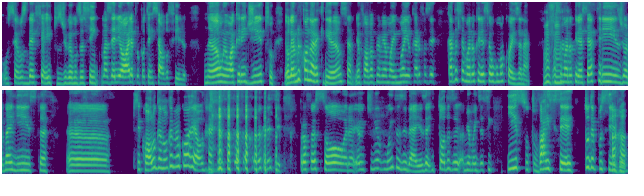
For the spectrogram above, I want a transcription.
os seus defeitos, digamos assim, mas ele olha para o potencial do filho. Não, eu acredito. Eu lembro que quando eu era criança, eu falava para minha mãe: mãe, eu quero fazer. Cada semana eu queria ser alguma coisa, né? Uma Uhum. semana eu queria ser atriz, jornalista, uh, psicóloga nunca me ocorreu, né? quando eu cresci. Professora, eu tinha muitas ideias. E todas, a minha mãe dizia assim: Isso, tu vai ser, tudo é possível. Uhum.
